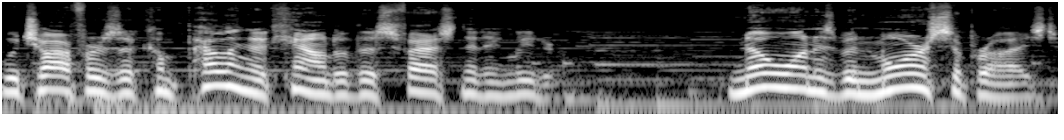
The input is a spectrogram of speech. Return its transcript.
which offers a compelling account of this fascinating leader. No one has been more surprised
